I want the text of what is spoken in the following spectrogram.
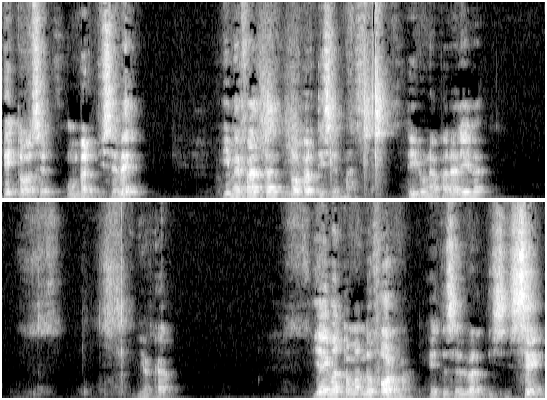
Esto va a ser un vértice B y me faltan dos vértices más. Tiro una paralela y acá. Y ahí va tomando forma. Este es el vértice C.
